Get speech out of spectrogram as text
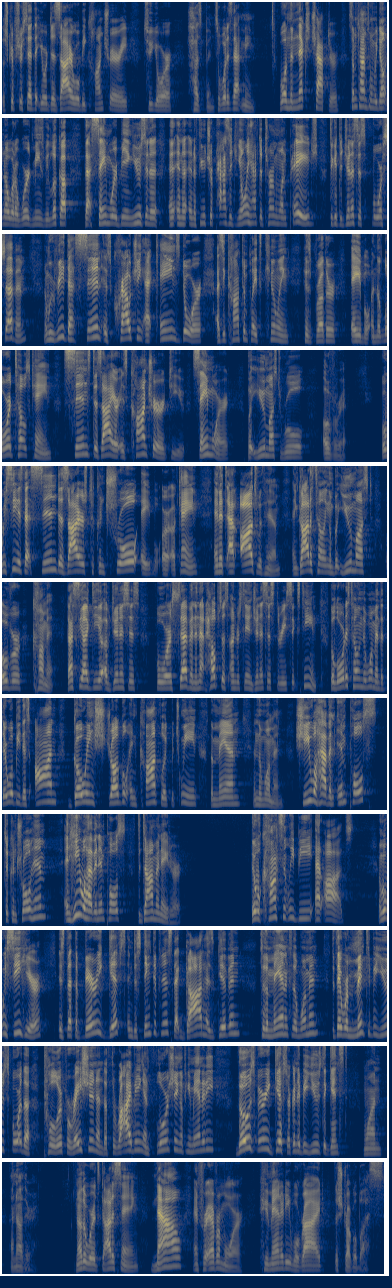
The scripture said that your desire will be contrary to your husband. So, what does that mean? Well, in the next chapter, sometimes when we don't know what a word means, we look up that same word being used in a, in a, in a future passage. You only have to turn one page to get to Genesis 4 7. And we read that sin is crouching at Cain's door as he contemplates killing his brother Abel. And the Lord tells Cain, Sin's desire is contrary to you. Same word, but you must rule over it. What we see is that sin desires to control Abel or uh, Cain, and it's at odds with him. And God is telling him, but you must overcome it. That's the idea of Genesis 4 7 and that helps us understand genesis 3 16 the lord is telling the woman that there will be this ongoing struggle and conflict between the man and the woman. She will have an impulse to control him and he will have an impulse to dominate her. They will constantly be at odds. And what we see here is that the very gifts and distinctiveness that God has given to the man and to the woman, that they were meant to be used for the proliferation and the thriving and flourishing of humanity, those very gifts are going to be used against one another. In other words, God is saying, now and forevermore, humanity will ride the struggle bus.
